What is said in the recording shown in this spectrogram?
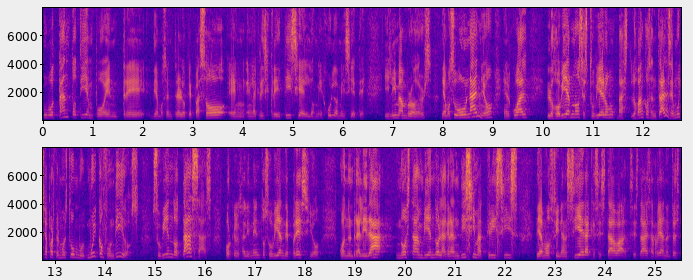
hubo tanto tiempo entre, digamos, entre lo que pasó en, la crisis crediticia el julio de 2007 y Lehman Brothers, digamos, hubo un año en el cual los gobiernos estuvieron, los bancos centrales en muchas partes del mundo estuvieron muy, confundidos, subiendo tasas porque los alimentos subían de precio, cuando en realidad no estaban viendo la grandísima crisis, digamos, financiera que se se estaba desarrollando. Entonces,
